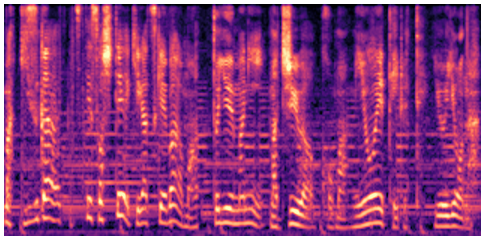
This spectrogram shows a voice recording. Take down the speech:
まあ、気づかつて、そして気がつけば、まあ、あっという間に、まあ、10話をこう、まあ、見終えているっていうような、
